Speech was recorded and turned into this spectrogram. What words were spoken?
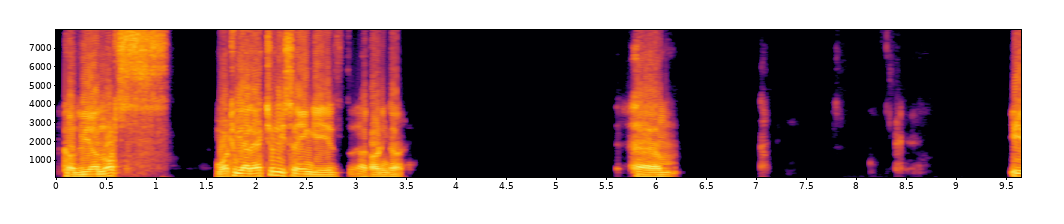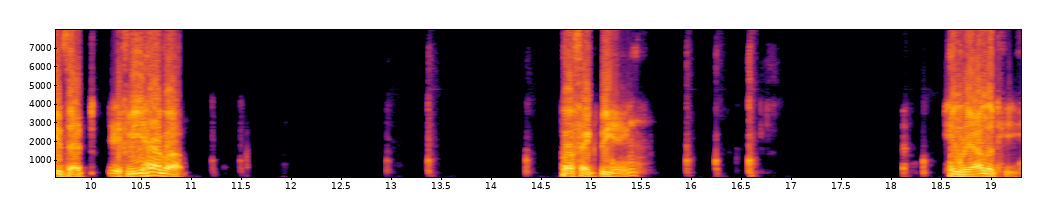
Because we are not what we are actually saying is according to um, is that if we have a perfect being in reality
